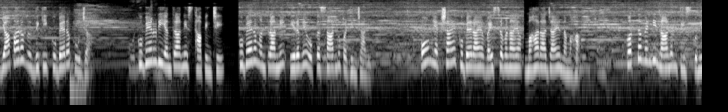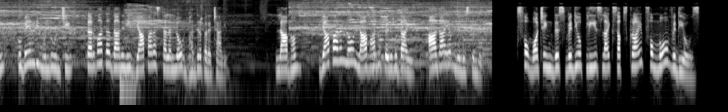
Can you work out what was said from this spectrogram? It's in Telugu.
వ్యాపార వృద్ధికి కుబేర పూజ. కుబేరుడి యంత్రాన్ని స్థాపించి కుబేర మంత్రాన్ని ఇరవై ఒక్కసార్లు పఠించాలి. ఓం యక్షాయ కుబేరాయ వైశ్రవణాయ మహారాజాయ నమః. కొత్త వెండి నాణెం తీసుకుని కుబేరుడి ముందు ఉంచి తర్వాత దానిని వ్యాపార స్థలంలో భద్రపరచాలి. లాభం వ్యాపారంలో లాభాలు పెరుగుతాయి ఆదాయం నిలుస్తుంది. for watching this video please like subscribe for more videos.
